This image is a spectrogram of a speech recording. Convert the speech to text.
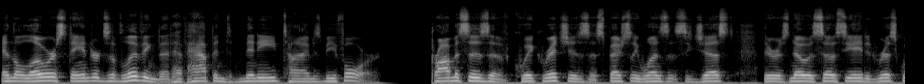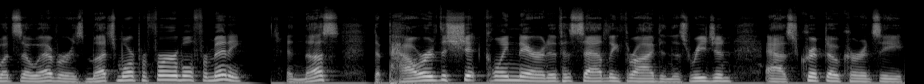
and the lower standards of living that have happened many times before. Promises of quick riches, especially ones that suggest there is no associated risk whatsoever, is much more preferable for many and thus the power of the shitcoin narrative has sadly thrived in this region as cryptocurrency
